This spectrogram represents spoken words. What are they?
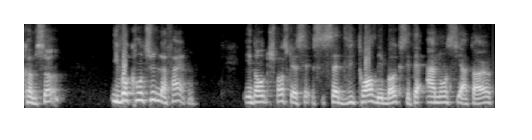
comme ça, il va continuer de le faire. Et donc, je pense que cette victoire des Bucks était annonciateur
